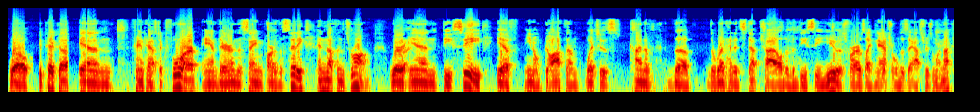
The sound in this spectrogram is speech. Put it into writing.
well, you pick up in Fantastic Four and they're in the same part of the city and nothing's wrong. Where in DC, if you know Gotham, which is kind of the the redheaded stepchild of the DCU as far as like natural disasters and whatnot.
